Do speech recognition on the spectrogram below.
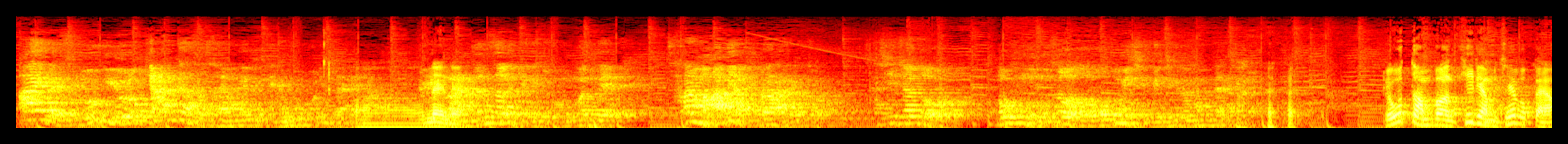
아이가 있으면 여기 이렇게 앉아서 사용해도 되는 부분이잖아요. 아, 네네. 안전성이 되게 좋은 건데 사람 마음이 불안하겠죠. 사실 저도 너무 무서워서 오금이 지글지글합니다. 이것도 한번 길이 한번 재볼까요?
